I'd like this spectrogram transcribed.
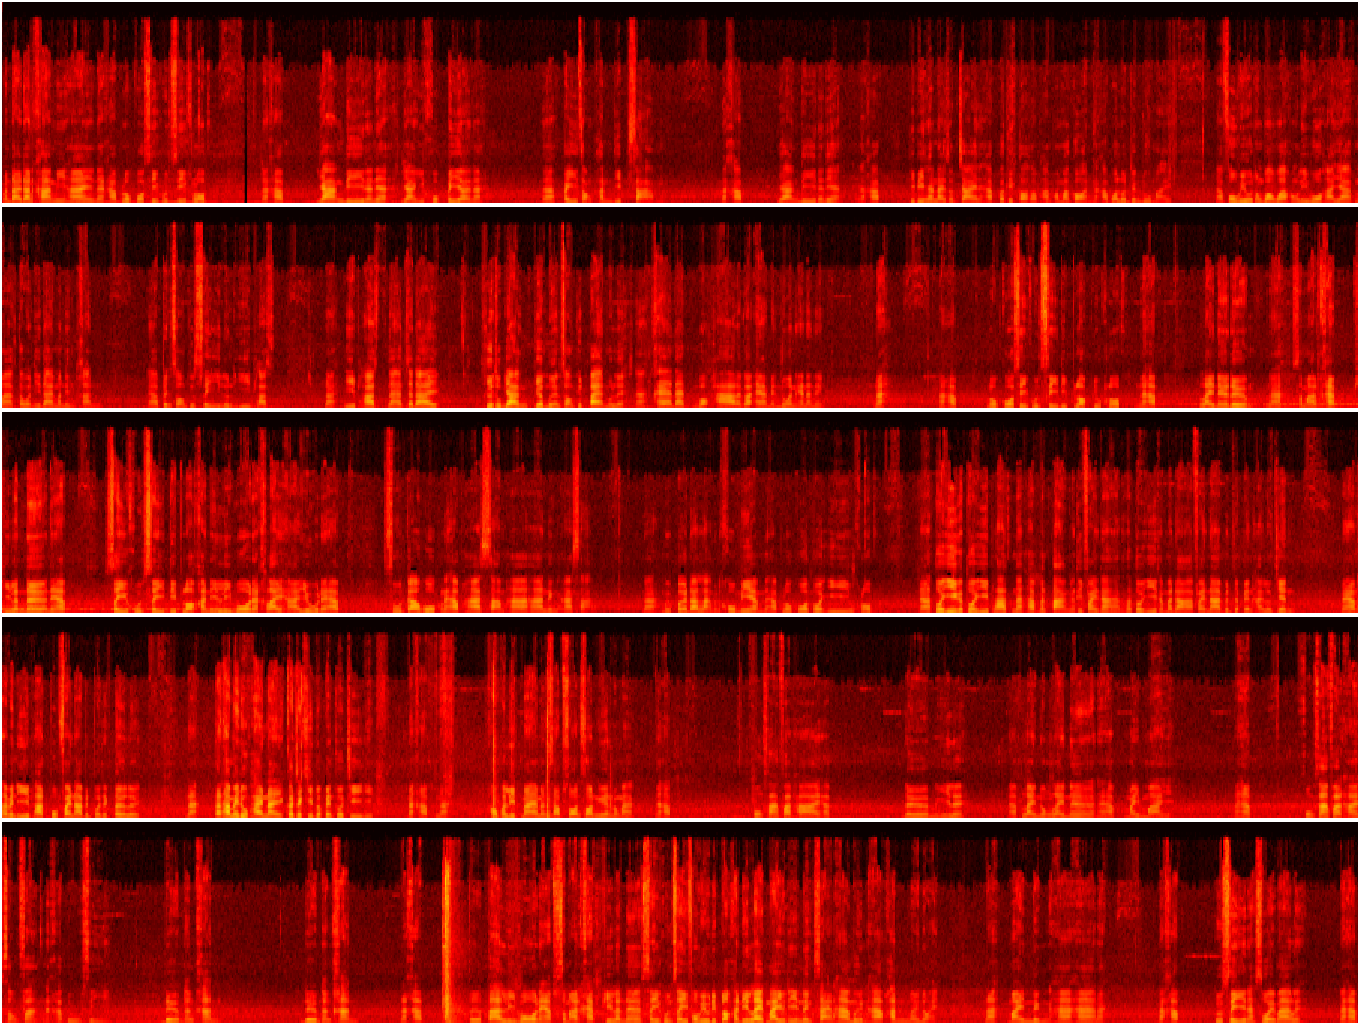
บันไดด้านข้างมีให้นะครับโลโก้4คูณ4ครบนะครับยางดีนะเนี่ยยางอีโคเปียนะนะปี 2023 นะครับยางดีนะเนี่ยนะครับพี่ๆท่านไหนสนใจนะครับก็ติดต่อสอบถามเข้ามาก่อนนะครับว่ารถยังอยู่ไหมนะโฟวิวต้องบอกว่าของ r e v o หายากมากแต่วันนี้ได้มา 1 คัน นะครับเป็น 2.4 รุ่น E plus นะ E plus นะฮะจะได้คือทุกอย่างเกือบเหมือน 2.8 หมดเลยนะแค่ได้เบาะผ้าแล้วก็แอร์แมนนวลแค่นั้นเองนะนะครับโลโก้4คูณ4ดิฟล็อกอยู่ครบนะครับไลเนอร์เดิมนะ Smart Cap P Runner นอร์นะครับ4คูณ4ดิฟล็อกคันนี้ r e v o นะใครหาอยู่นะครับ 096 นะครับ 535 5153 นะมือเปิดด้านหลังเป็นโครเมียมนะครับ โลโก้ตัว E อยู่ครบ นะตัว E กับตัว E plus นะครับมันต่างกันที่ไฟหน้า ถ้าตัว E ธรรมดาไฟหน้ามันจะเป็นไฮโดรเจนนะครับถ้าเป็น E plus ปุ๊บไฟหน้าเป็นโปรเจคเตอร์เลยนะแต่ถ้าไม่ดูภายในก็จะคิดว่าเป็นตัว G อีกนะครับนะเขาผลิตมาให้มันซับซ้อนซ่อนเงื่อนมากๆนะครับโครงสร้างฝาท้ายครับ เดิมอย่างนี้เลยนะครับไลนงไลเนอร์นะครับใหม่ๆนะครับโครงสร้างฝาท้ายสองฝั่งนะครับ ดูสีเดิมทั้งคัน เดิมทั้งคันนะครับ Toyota r e v o นะครับ Smart Cap P Runner 4คูณ4 4 wheel dip lock คันนี้เลขมาอยู่ที่ 155,000 หน่อยๆ นะไม่155 นะ นะครับ ดูสีนะ สวยมากเลยนะครับ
